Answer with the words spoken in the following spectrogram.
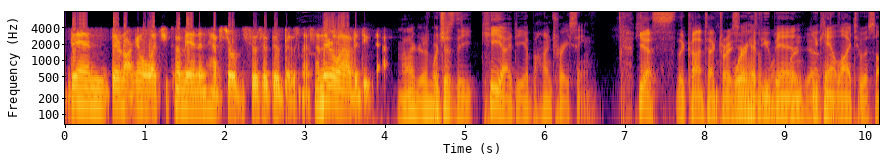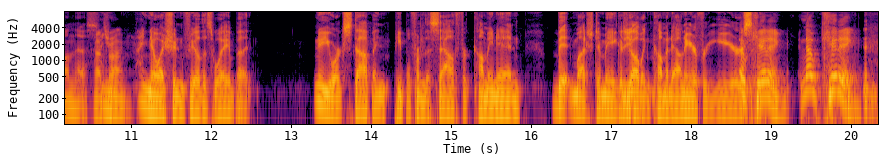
then they're not going to let you come in and have services at their business, and they're allowed to do that. My goodness. Which is the key idea behind tracing. yes, the contact tracing. Where have you been? Where- you can't lie to us on this. That's right. I know I shouldn't feel this way, but New York's stopping people from the South for coming in bit much to me because y'all been coming down here for years. No years. kidding. No kidding.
